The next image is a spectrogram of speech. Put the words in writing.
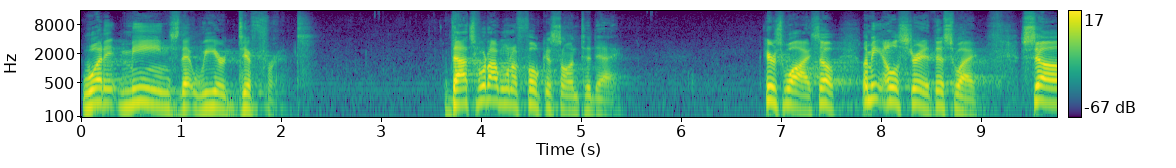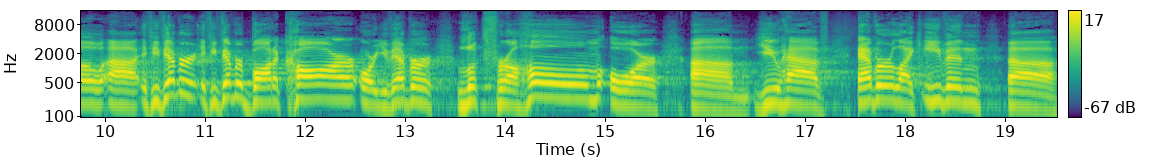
what it means that we are different. That's what I want to focus on today. Here's why. So, let me illustrate it this way. So uh, if you've ever if you've ever bought a car or you've ever looked for a home or um, you have ever like even uh,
